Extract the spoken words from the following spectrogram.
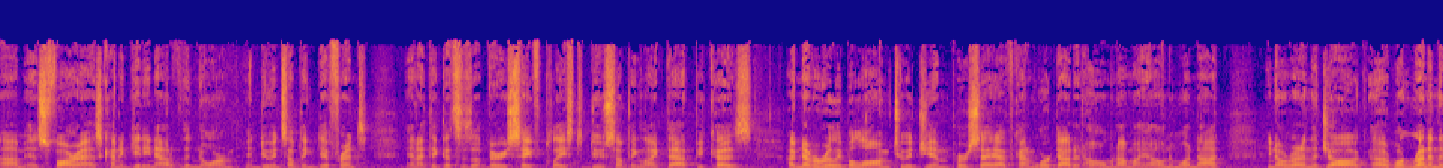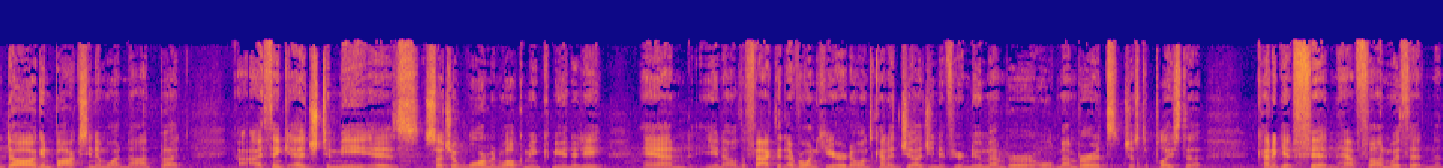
um, as far as kind of getting out of the norm and doing something different. And I think this is a very safe place to do something like that because I've never really belonged to a gym per se. I've kind of worked out at home and on my own and whatnot, you know, running the jog, uh, running the dog and boxing and whatnot. But I think Edge to me is such a warm and welcoming community. And you know the fact that everyone here no one's kind of judging if you're a new member or old member. It's just a place to kind of get fit and have fun with it and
